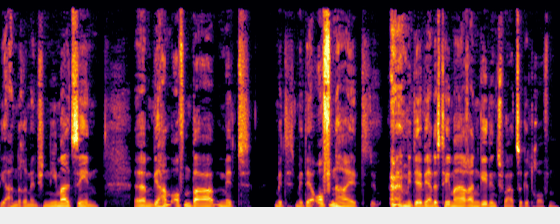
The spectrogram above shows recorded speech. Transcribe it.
die andere Menschen niemals sehen. Ähm, wir haben offenbar mit, mit, mit der Offenheit, mit der wir an das Thema herangehen, ins Schwarze getroffen.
